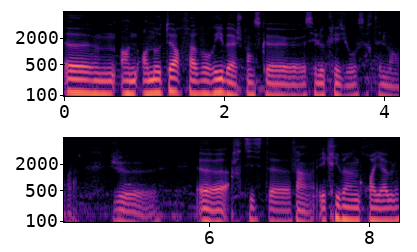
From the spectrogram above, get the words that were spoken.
Euh, en, auteur favori, bah, je pense que c'est le Clésio, certainement. Voilà. Je, euh, artiste, euh, enfin écrivain incroyable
